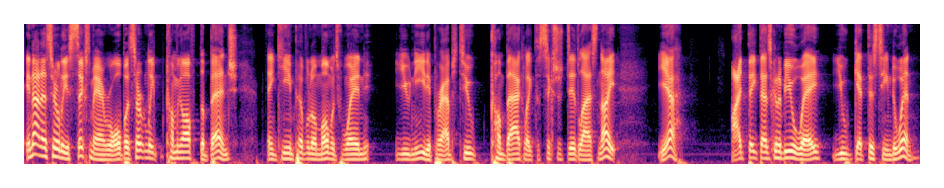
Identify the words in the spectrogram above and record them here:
and not necessarily a six man role, but certainly coming off the bench and key pivotal moments when you need it, perhaps to come back like the Sixers did last night. Yeah, I think that's going to be a way you get this team to win.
